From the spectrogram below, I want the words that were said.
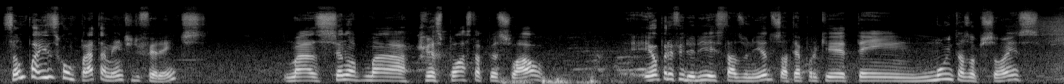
São países completamente diferentes, mas sendo uma resposta pessoal, eu preferiria Estados Unidos, até porque tem muitas opções.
